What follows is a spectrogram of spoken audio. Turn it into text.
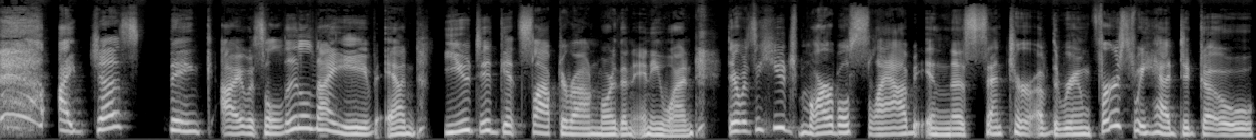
I just think I was a little naive and you did get slapped around more than anyone. There was a huge marble slab in the center of the room. First we had to go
